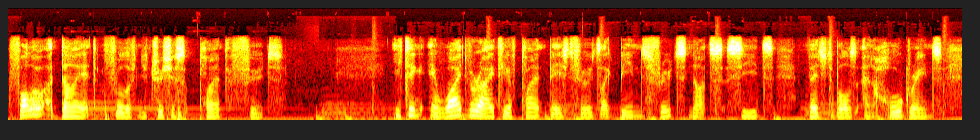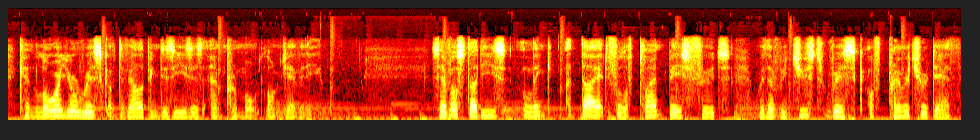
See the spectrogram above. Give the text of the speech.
Follow a diet full of nutritious plant foods. Eating a wide variety of plant-based foods like beans, fruits, nuts, seeds, vegetables and whole grains can lower your risk of developing diseases and promote longevity. Several studies link a diet full of plant-based foods with a reduced risk of premature death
